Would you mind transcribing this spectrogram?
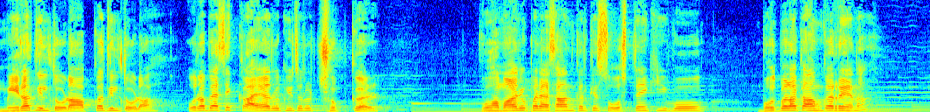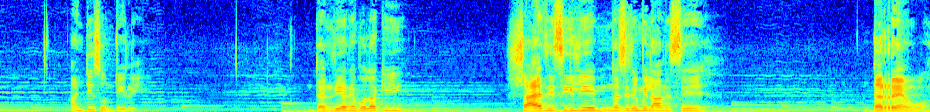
मेरा दिल तोड़ा, आपका दिल तोड़ा। और अब ऐसे कायरों की तरह छुप कर वो हमारे ऊपर एहसान करके सोचते हैं कि वो बहुत बड़ा काम कर रहे हैं ना? आंटी सुनती रही। देन रिया ने बोला कि शायद इसीलिए नज़रें मिलाने से डर रहे हैं वो।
